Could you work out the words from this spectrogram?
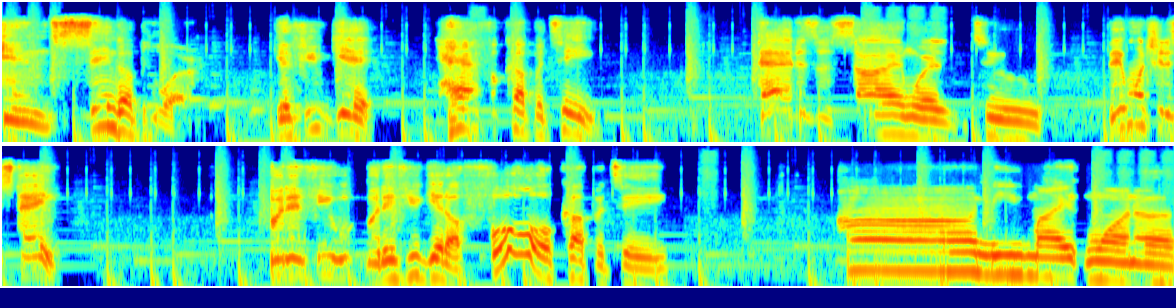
in Singapore, if you get half a cup of tea, that is a sign where to they want you to stay. But if you but if you get a full cup of tea, um, you might wanna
